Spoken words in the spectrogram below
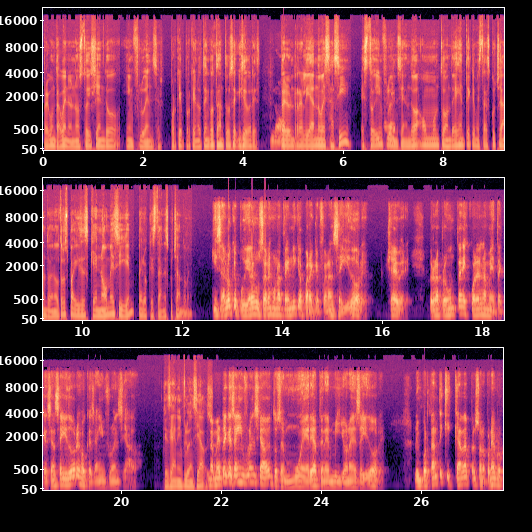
pregunta, bueno, no estoy siendo influencer. ¿Por qué? Porque no tengo tantos seguidores. Pero en realidad no es así. Estoy influenciando a un montón de gente que me está escuchando en otros países que no me siguen, pero que están escuchándome. Quizás lo que pudieras usar es una técnica para que fueran seguidores. Chévere. Pero la pregunta es, ¿cuál es la meta? ¿Que sean seguidores o que sean influenciados? Que sean influenciados. La meta es que sean influenciados, entonces muere a tener millones de seguidores. Lo importante es que cada persona, por ejemplo,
